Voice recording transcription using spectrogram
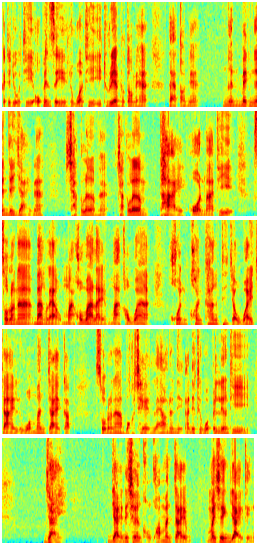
ก็จะอยู่ที่ OpenSea หรือว่าที่ Ethereum ถูกต้องไหมฮะ แต่ตอนนี้เงินเม็ดเงินใหญ่ๆนะชักเริ่มฮะชักเริ่มถ่ายโอนมาที่ Solana บ้างแล้ว หมายความว่าอะไร หมายความว่าคนค่อนข้างที่จะไว้ใจหรือว่ามั่นใจกับ Solana Blockchain แล้วนั่นเองอันนี้ถือว่าเป็นเรื่องที่ใหญ่ ใหญ่ในเชิงของความมั่นใจ ไม่ใช่ใหญ่ถึง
